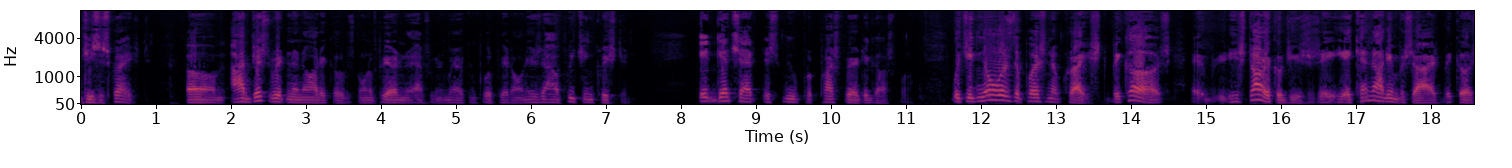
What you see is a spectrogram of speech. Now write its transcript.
Jesus Christ. Um, I've just written an article that's going to appear in the African American pulpit on is our preaching Christian. It gets at this new prosperity gospel, which ignores the person of Christ because historical Jesus he, he cannot emphasize because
